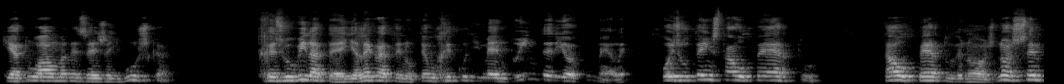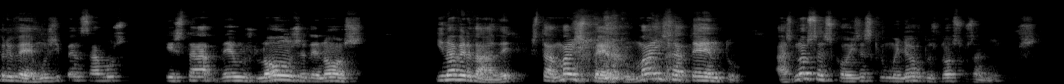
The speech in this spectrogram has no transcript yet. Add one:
que a tua alma deseja e busca. Rejubila-te e alegra-te no teu recolhimento interior com ele, pois o tens tão perto, tão perto de nós. Nós sempre vemos e pensamos que está Deus longe de nós. E, na verdade, está mais perto, mais atento às nossas coisas que o melhor dos nossos amigos.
